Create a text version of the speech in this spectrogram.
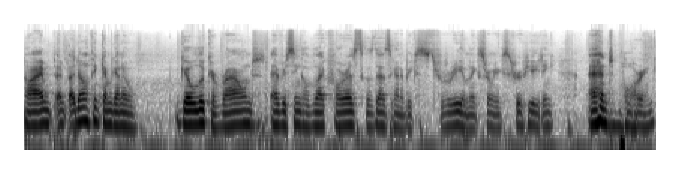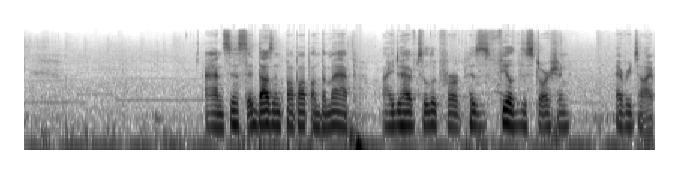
Now, I'm, I don't think I'm gonna go look around every single Black Forest, because that's gonna be extremely, extremely excruciating and boring. And since it doesn't pop up on the map, I do have to look for his field distortion every time.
